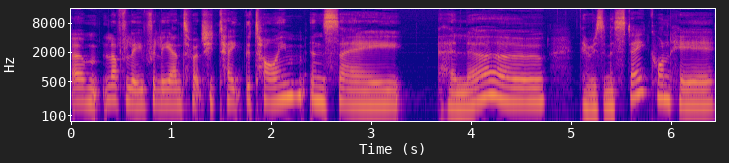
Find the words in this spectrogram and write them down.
um, lovely for Leanne to actually take the time and say, hello, there is a mistake on here.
